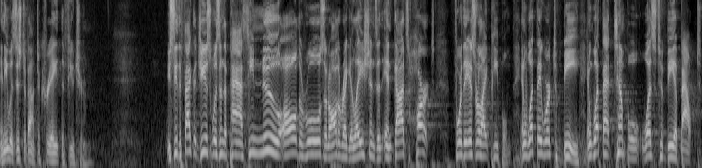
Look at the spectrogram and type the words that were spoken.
and he was just about to create the future. You see, the fact that Jesus was in the past, he knew all the rules and all the regulations and, and God's heart for the Israelite people and what they were to be and what that temple was to be about.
